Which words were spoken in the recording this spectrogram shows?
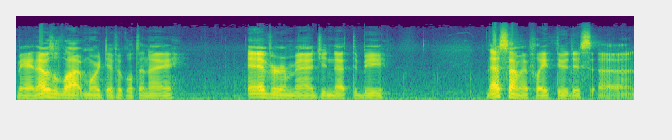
Man, that was a lot more difficult than I ever imagined that to be. Last time I played through this, uh,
